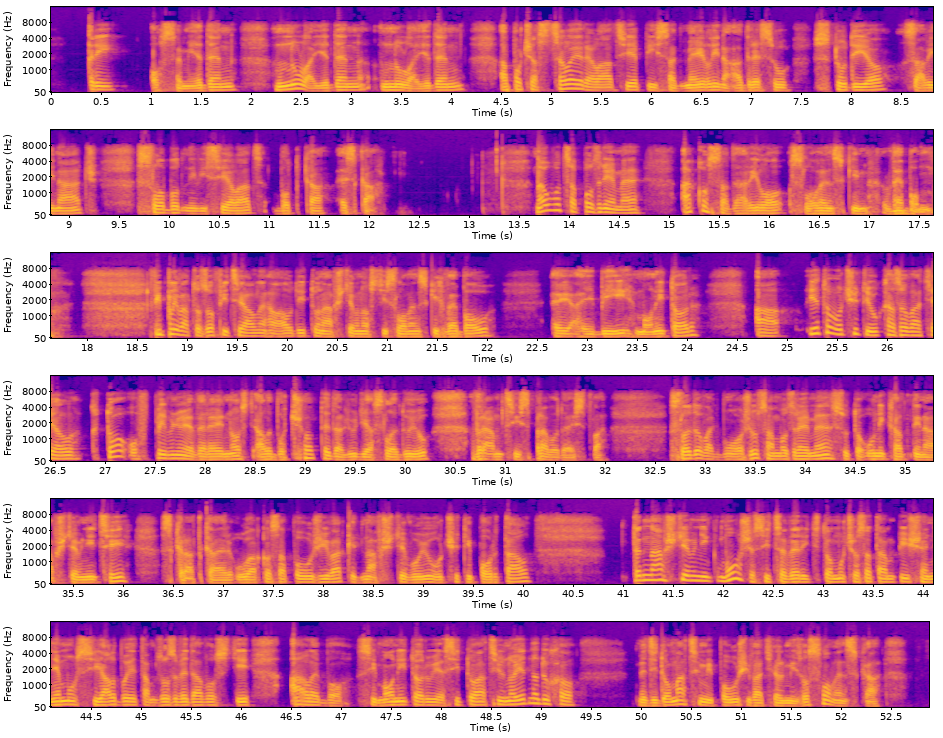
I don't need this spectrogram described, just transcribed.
381 0101 a počas celej relácie písať maily na adresu studiozavináč slobodnyvysielac.sk Na úvod sa pozrieme, ako sa darilo slovenským webom. Vyplýva to z oficiálneho auditu návštevnosti slovenských webov AIB Monitor a je to určitý ukazovateľ, kto ovplyvňuje verejnosť alebo čo teda ľudia sledujú v rámci spravodajstva. Sledovať môžu, samozrejme, sú to unikátni návštevníci, skratka RU, ako sa používa, keď navštevujú určitý portál ten návštevník môže síce veriť tomu, čo sa tam píše, nemusí, alebo je tam zo zvedavosti, alebo si monitoruje situáciu. No jednoducho medzi domácimi používateľmi zo Slovenska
